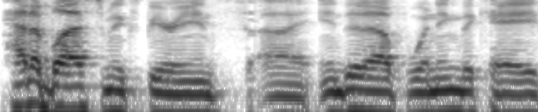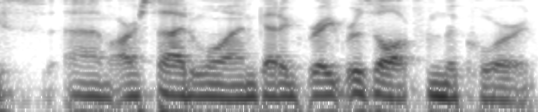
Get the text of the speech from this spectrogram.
had a blasting experience. Uh, ended up winning the case. Um, our side won. Got a great result from the court,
